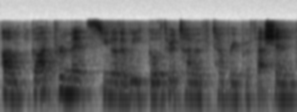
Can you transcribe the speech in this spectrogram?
um, God permits you know that we go through a time of temporary profession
